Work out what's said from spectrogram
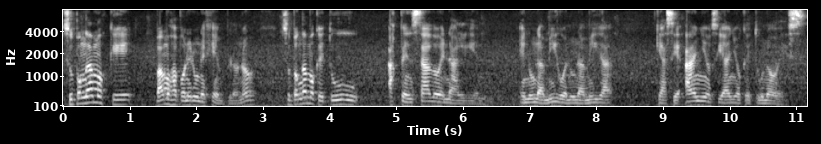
Supongamos que, vamos a poner un ejemplo, ¿no? Supongamos que tú has pensado en alguien, en un amigo, en una amiga que hace años y años que tú no ves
